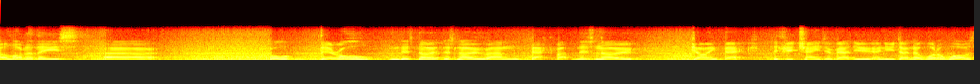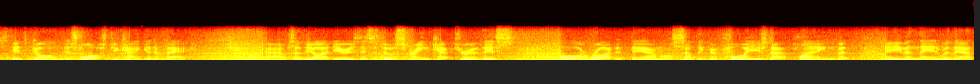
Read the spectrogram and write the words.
A lot of these uh, well they're all there's no there's no um, back button there's no going back if you change a value and you don't know what it was it's gone it's lost you can't get it back um, so the idea is, is to do a screen capture of this or write it down or something before you start playing. But even then, without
